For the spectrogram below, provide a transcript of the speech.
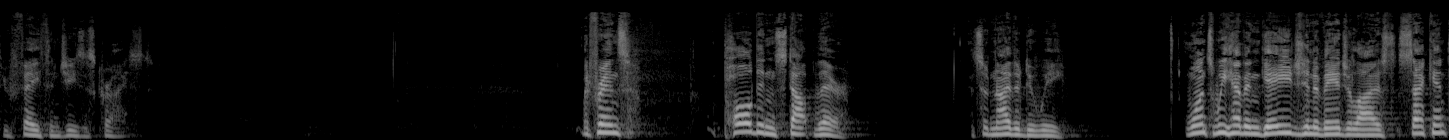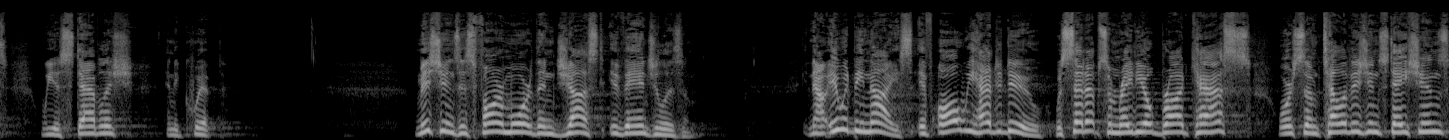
through faith in Jesus Christ? But, friends, Paul didn't stop there. And so neither do we. Once we have engaged and evangelized, second, we establish and equip. Missions is far more than just evangelism. Now, it would be nice if all we had to do was set up some radio broadcasts or some television stations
